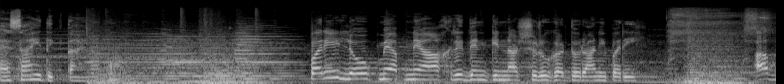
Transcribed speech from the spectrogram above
ऐसा ही दिखता है ना वो। परी, लोक में अपने आखिरी दिन गिनना शुरू कर दो रानी परी। अब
